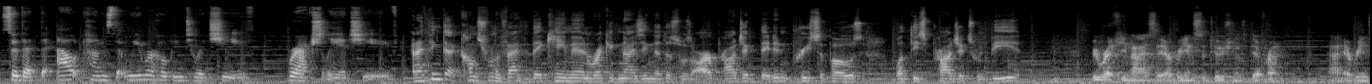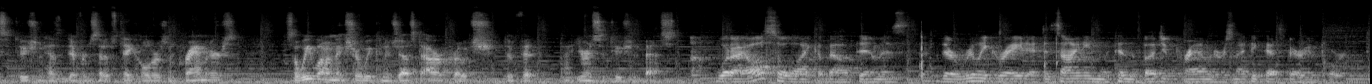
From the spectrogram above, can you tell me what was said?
so that the outcomes that we were hoping to achieve were actually achieved. And I think that comes from the fact that they came in recognizing that this was our project. They didn't presuppose what these projects would be. We recognize that every institution is different. Uh, every institution has a different set of stakeholders and parameters. So we want to make sure we can adjust our approach to fit uh, your institution best. What I also like about them is they're really great at designing within the budget parameters, and I think that's very important.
